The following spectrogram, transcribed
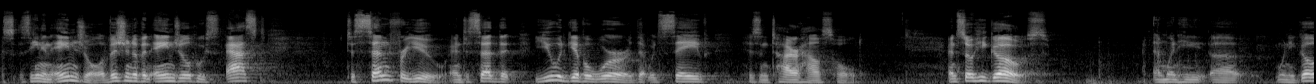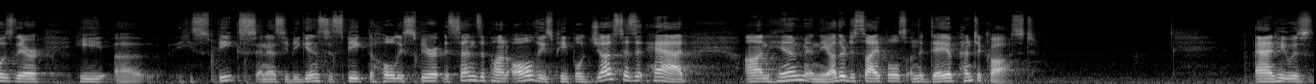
seen an angel, a vision of an angel who's asked to send for you and to said that you would give a word that would save his entire household. And so he goes. And when he, uh, when he goes there, he, uh, he speaks, and as he begins to speak, the Holy Spirit descends upon all these people just as it had on him and the other disciples on the day of Pentecost. And he was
